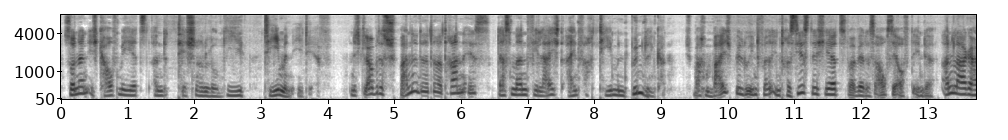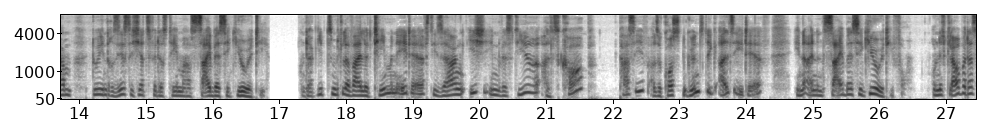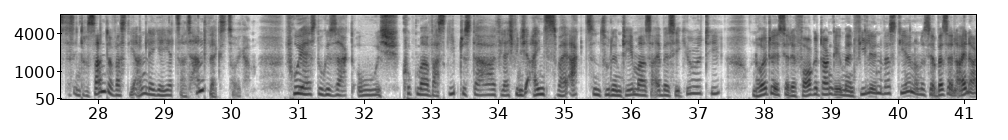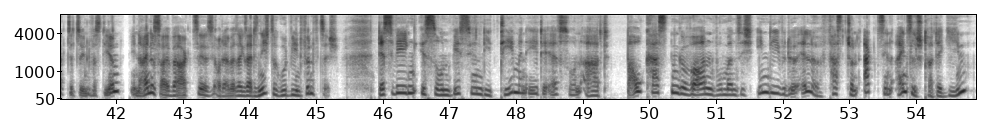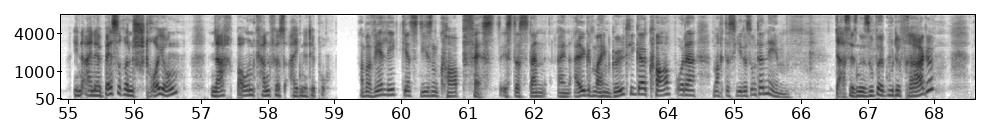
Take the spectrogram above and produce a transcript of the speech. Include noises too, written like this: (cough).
sondern ich kaufe mir jetzt einen Technologie-Themen-ETF. Und ich glaube, das Spannende daran ist, dass man vielleicht einfach Themen bündeln kann. Ich mache ein Beispiel. Du interessierst dich jetzt, weil wir das auch sehr oft in der Anlage haben, du interessierst dich jetzt für das Thema Cybersecurity. Und da gibt es mittlerweile Themen-ETFs, die sagen, ich investiere als Korb passiv, also kostengünstig als ETF in einen Cybersecurity-Fonds. Und ich glaube, das ist das Interessante, was die Anleger jetzt als Handwerkszeug haben. Früher hast du gesagt, oh, ich guck mal, was gibt es da? Vielleicht finde ich eins, zwei Aktien zu dem Thema Cybersecurity. Und heute ist ja der Vorgedanke, immer in viele investieren und es ist ja besser in eine Aktie zu investieren. In eine Cyberaktie, oder besser gesagt, ist nicht so gut wie in 50. Deswegen ist so ein bisschen die Themen-ETF so eine Art Baukasten geworden, wo man sich individuelle, fast schon Aktien-Einzelstrategien in einer besseren Streuung nachbauen kann fürs eigene Depot. Aber wer legt jetzt diesen Korb fest? Ist das dann ein allgemeingültiger Korb oder macht es jedes Unternehmen? Das ist eine super gute Frage.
